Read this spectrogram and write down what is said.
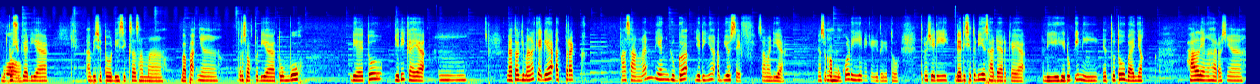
Terus Wow. juga dia abis itu disiksa sama bapaknya. Terus waktu dia tumbuh, dia itu jadi kayak mm, nggak tahu gimana kayak dia attract pasangan yang juga jadinya abusive sama dia, yang suka Mhm. pukulin ya kayak gitu-gitu. Terus jadi dari situ dia sadar kayak di hidup ini itu tuh banyak hal yang harusnya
